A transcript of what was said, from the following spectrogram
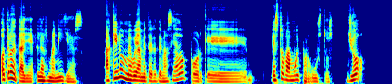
Otro detalle, las manillas. Aquí no me voy a meter demasiado porque esto va muy por gustos. Yo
